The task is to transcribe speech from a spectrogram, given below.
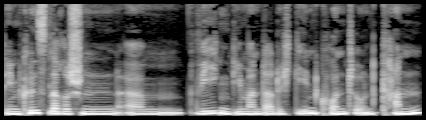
den künstlerischen ähm, Wegen, die man dadurch gehen konnte und kann,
